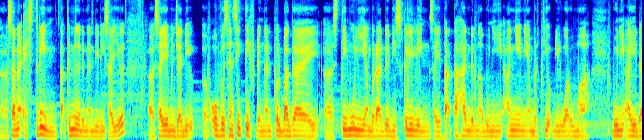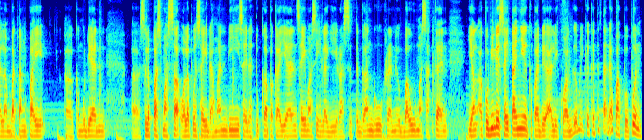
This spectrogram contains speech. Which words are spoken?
uh, sangat ekstrim tak kena dengan diri saya. Uh, saya menjadi uh, oversensitif dengan pelbagai uh, stimuli yang berada di sekeliling. Saya tak tahan dengan bunyi angin yang bertiup di luar rumah, bunyi air dalam batang paip. Uh, kemudian uh, selepas masak walaupun saya dah mandi, saya dah tukar pakaian, saya masih lagi rasa terganggu kerana bau masakan yang apabila saya tanya kepada ahli keluarga mereka kata tak ada apa-apa pun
